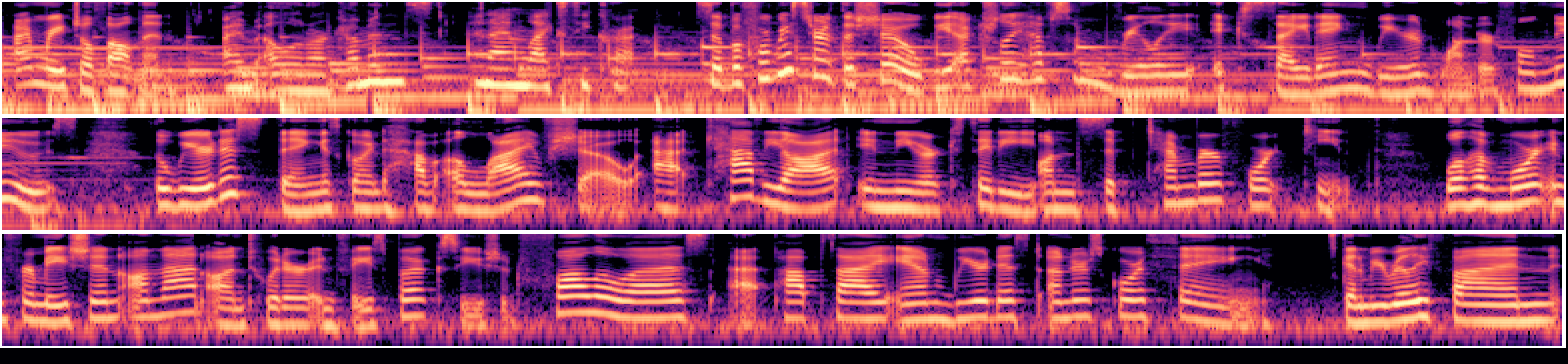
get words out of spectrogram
I'm Rachel Feltman. I'm Eleanor Cummins. And I'm Lexi Krupp. So, before we start the show, we actually have some really exciting, weird, wonderful news. The weirdest thing is going to have a live show at Caveat in New York City on September 14th. We'll have more information on that on Twitter and Facebook, so you should follow us at PopSci and weirdest underscore thing. It's going to be really fun.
